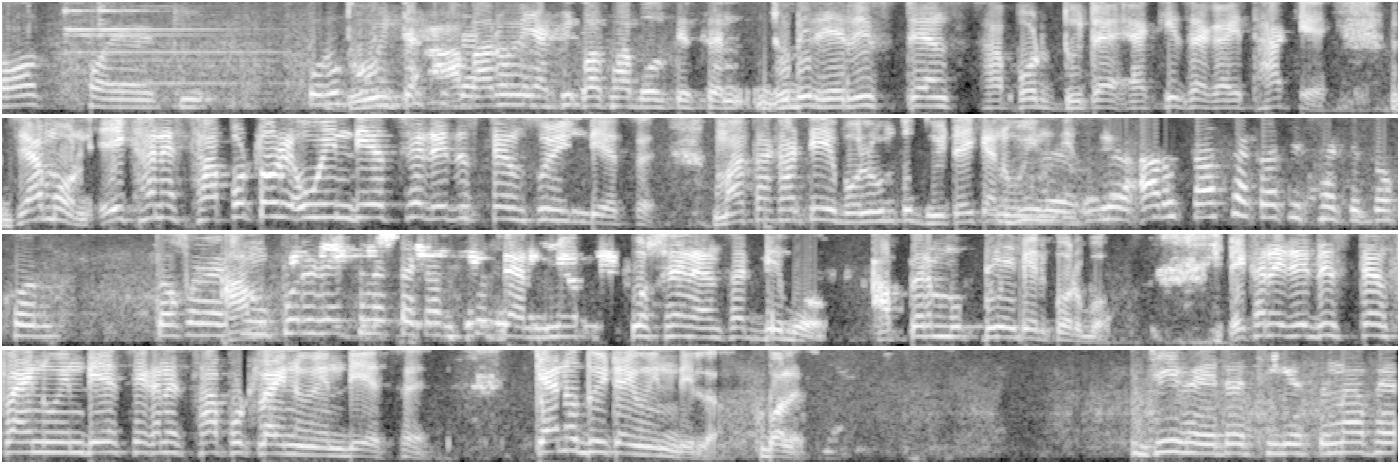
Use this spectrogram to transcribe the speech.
লস হয় আর কি। দুইটা আবারও একই কথা বলতেছেন। যদি রেজিস্ট্যান্স সাপোর্ট দুইটা একই জায়গায় থাকে যেমন এখানে সাপোর্টর উইন দিয়েছে রেজিস্ট্যান্স উইন দিয়েছে। মাথা খাটিয়ে বলুন তো দুইটাই কেন উইন দিয়েছে? মানে আরও কাছাকাছি থাকে তখন। তখন আর উপরের এসএনআরটা কাজ করে কোশ্চেনের অ্যান্সার দিব। আপনার মুখ থেকে বের করব। এখানে রেজিস্ট্যান্স লাইন উইন দিয়েছে এখানে সাপোর্ট লাইন উইন দিয়েছে। কেন দুইটাই উইন দিল? বলেন। জি ভাই এটা ঠিক আছে। না ভাই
